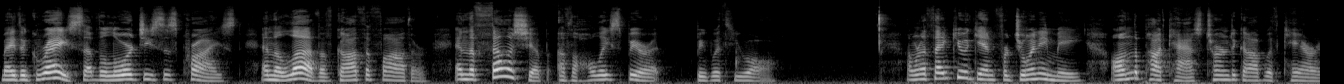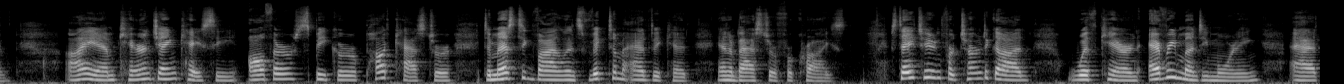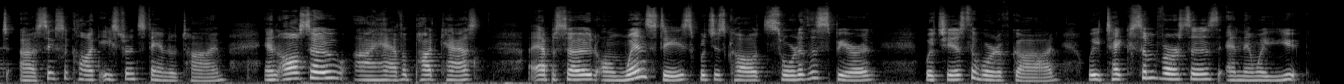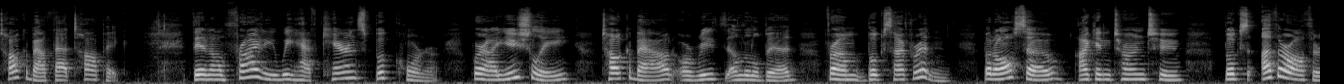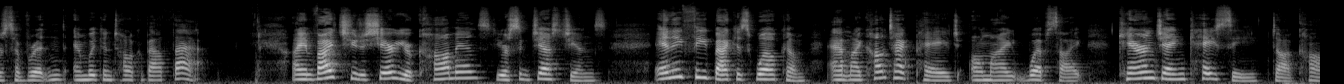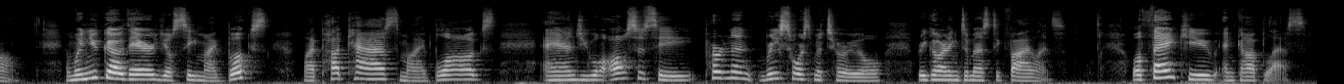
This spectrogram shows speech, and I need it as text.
May the grace of the Lord Jesus Christ and the love of God the Father and the fellowship of the Holy Spirit be with you all. I want to thank you again for joining me on the podcast Turn to God with Karen. I am Karen Jane Casey, author, speaker, podcaster, domestic violence victim advocate, and ambassador for Christ. Stay tuned for Turn to God with Karen every Monday morning at uh, 6 o'clock Eastern Standard Time. And also, I have a podcast episode on Wednesdays, which is called Sword of the Spirit, which is the Word of God. We take some verses and then we talk about that topic. Then on Friday, we have Karen's Book Corner, where I usually talk about or read a little bit from books I've written. But also, I can turn to books other authors have written and we can talk about that. I invite you to share your comments, your suggestions. Any feedback is welcome at my contact page on my website, KarenJaneCasey.com. And when you go there, you'll see my books, my podcasts, my blogs, and you will also see pertinent resource material regarding domestic violence. Well, thank you and God bless.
